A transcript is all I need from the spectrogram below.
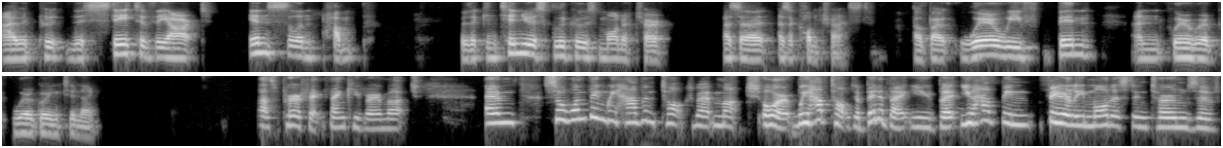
I would put the state-of-the-art insulin pump with a continuous glucose monitor as a, as a contrast about where we've been and where we're, we're going to now. That's perfect. Thank you very much. Um, so one thing we haven't talked about much, or we have talked a bit about you, but you have been fairly modest in terms of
